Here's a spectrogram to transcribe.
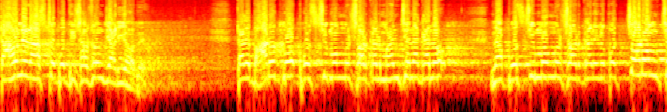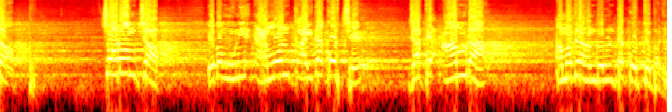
তাহলে রাষ্ট্রপতি শাসন জারি হবে। তাহলে ভারত পশ্চিমবঙ্গ সরকার মানছে না কেন? না, পশ্চিমবঙ্গ সরকারের ওপর চরম চাপ। চরম চাপ। এবং উনি এমন কায়দা করছে যাতে আমরা আমাদের আন্দোলনটা করতে পারি।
